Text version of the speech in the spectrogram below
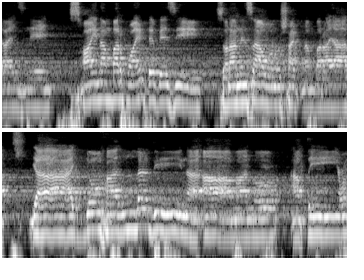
যায় নেই। ছয় নাম্বার পয়েন্টে আমানু আমরি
